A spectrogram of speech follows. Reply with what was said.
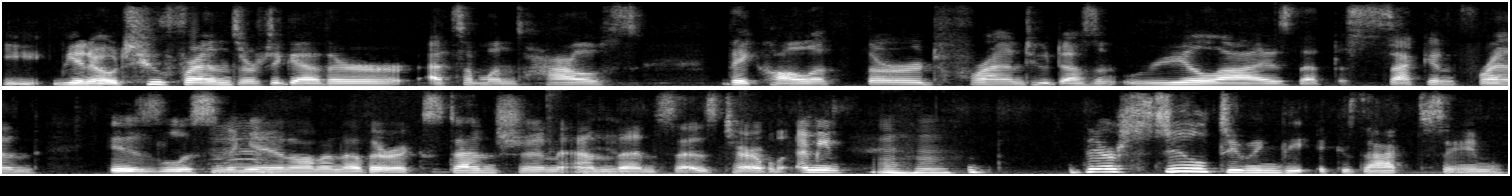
you know, two friends are together at someone's house. They call a third friend who doesn't realize that the second friend is listening mm. in on another extension and yeah. then says terrible. I mean, mm-hmm. they're still doing the exact same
